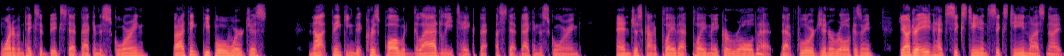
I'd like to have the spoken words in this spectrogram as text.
one of them takes a big step back in the scoring. But I think people were just not thinking that Chris Paul would gladly take a step back in the scoring and just kind of play that playmaker role, that that floor general role. Because I mean, DeAndre Ayton had 16 and 16 last night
